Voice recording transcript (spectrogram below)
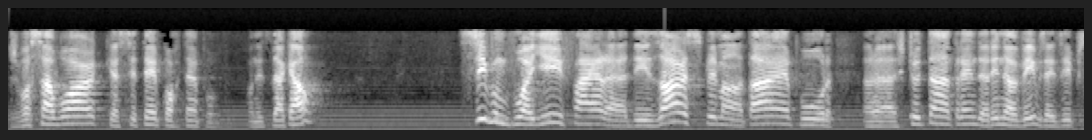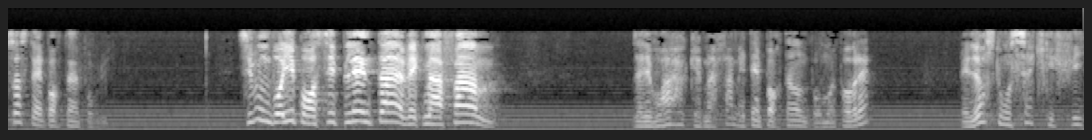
je vais savoir que c'est important pour vous. On est d'accord? Si vous me voyez faire euh, des heures supplémentaires pour, euh, je suis tout le temps en train de rénover, vous allez dire, puis ça c'est important pour lui. Si vous me voyez passer plein de temps avec ma femme, vous allez voir que ma femme est importante pour moi, pas vrai? Mais lorsqu'on sacrifie,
